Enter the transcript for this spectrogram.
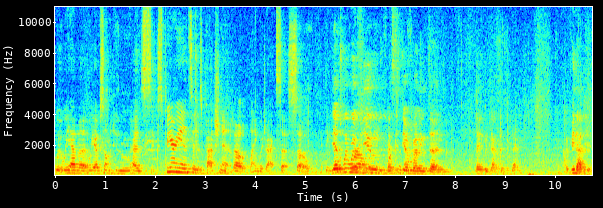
we, we have a we have someone who has experience and is passionate about language access. So I think Yes, we reviewed the City of. Burlington language access plan. I've been at it,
